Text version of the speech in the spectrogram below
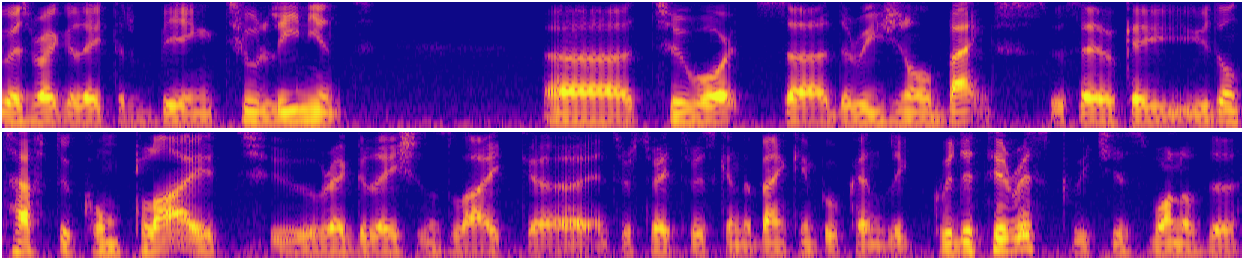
U.S. regulator being too lenient uh, towards uh, the regional banks to say, okay, you don't have to comply to regulations like uh, interest rate risk in the banking book and liquidity risk, which is one of the,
